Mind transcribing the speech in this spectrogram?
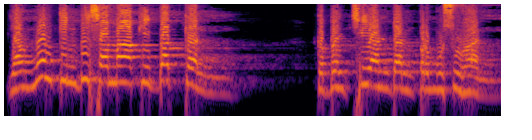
Yang mungkin bisa mengakibatkan kebencian dan permusuhan.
